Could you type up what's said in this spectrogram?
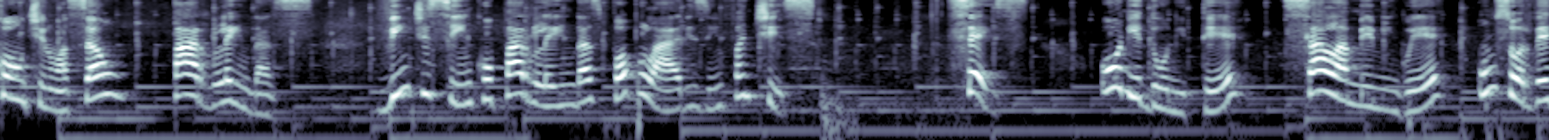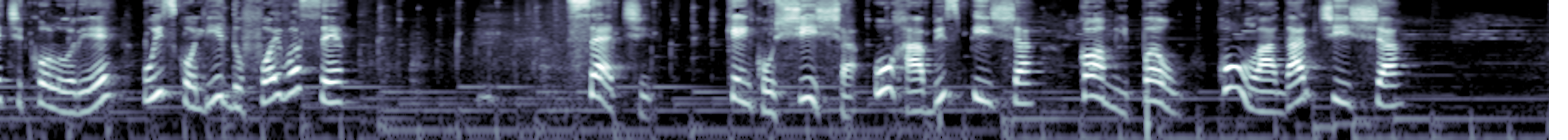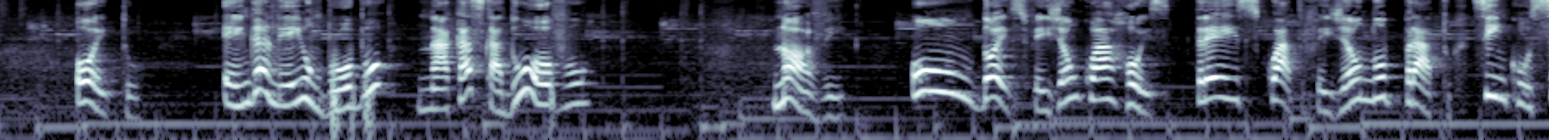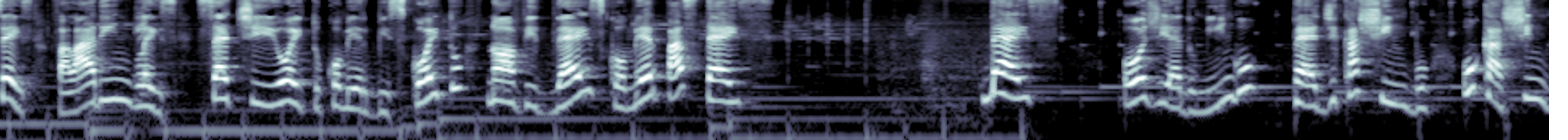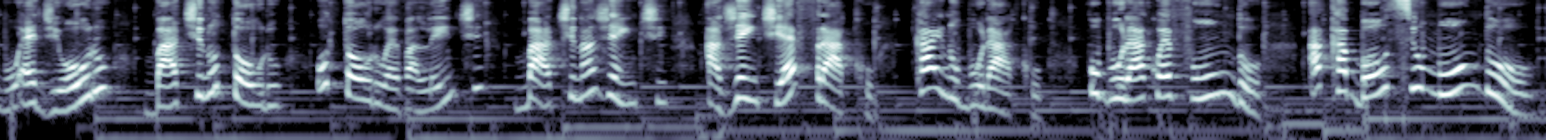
Continuação: Parlendas. 25 parlendas populares infantis. 6. Unidunité, salamemingue, um sorvete colorê, o escolhido foi você. 7. Quem cochicha, o rabo espicha, come pão com lagartixa. 8. Enganei um bobo na casca do ovo. 9. Um, dois, feijão com arroz. 3, 4, feijão no prato. 5, 6, falar inglês. 7, 8, comer biscoito. 9, 10, comer pastéis. 10. Hoje é domingo, pede cachimbo. O cachimbo é de ouro, bate no touro. O touro é valente, bate na gente. A gente é fraco, cai no buraco. O buraco é fundo. Acabou-se o mundo.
